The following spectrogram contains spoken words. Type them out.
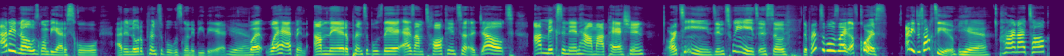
I didn't know it was going to be out of school. I didn't know the principal was going to be there. Yeah. But what happened? I'm there, the principal's there. As I'm talking to adults, I'm mixing in how my passion are teens and tweens. And so the principal's like, of course, I need to talk to you. yeah. Her and I talk.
